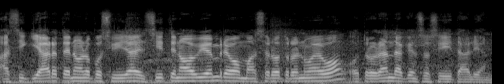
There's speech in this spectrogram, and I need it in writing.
Así que ahora tenemos la posibilidad, el 7 de noviembre vamos a hacer otro nuevo, otro grande aquí en Sociedad Italiana.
